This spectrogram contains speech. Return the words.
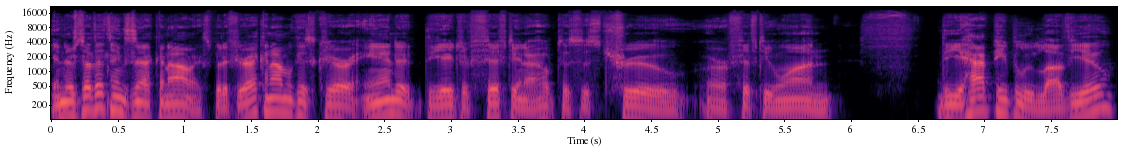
and there's other things in economics, but if you're economically secure and at the age of 50, and I hope this is true, or 51, that you have people who love you,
